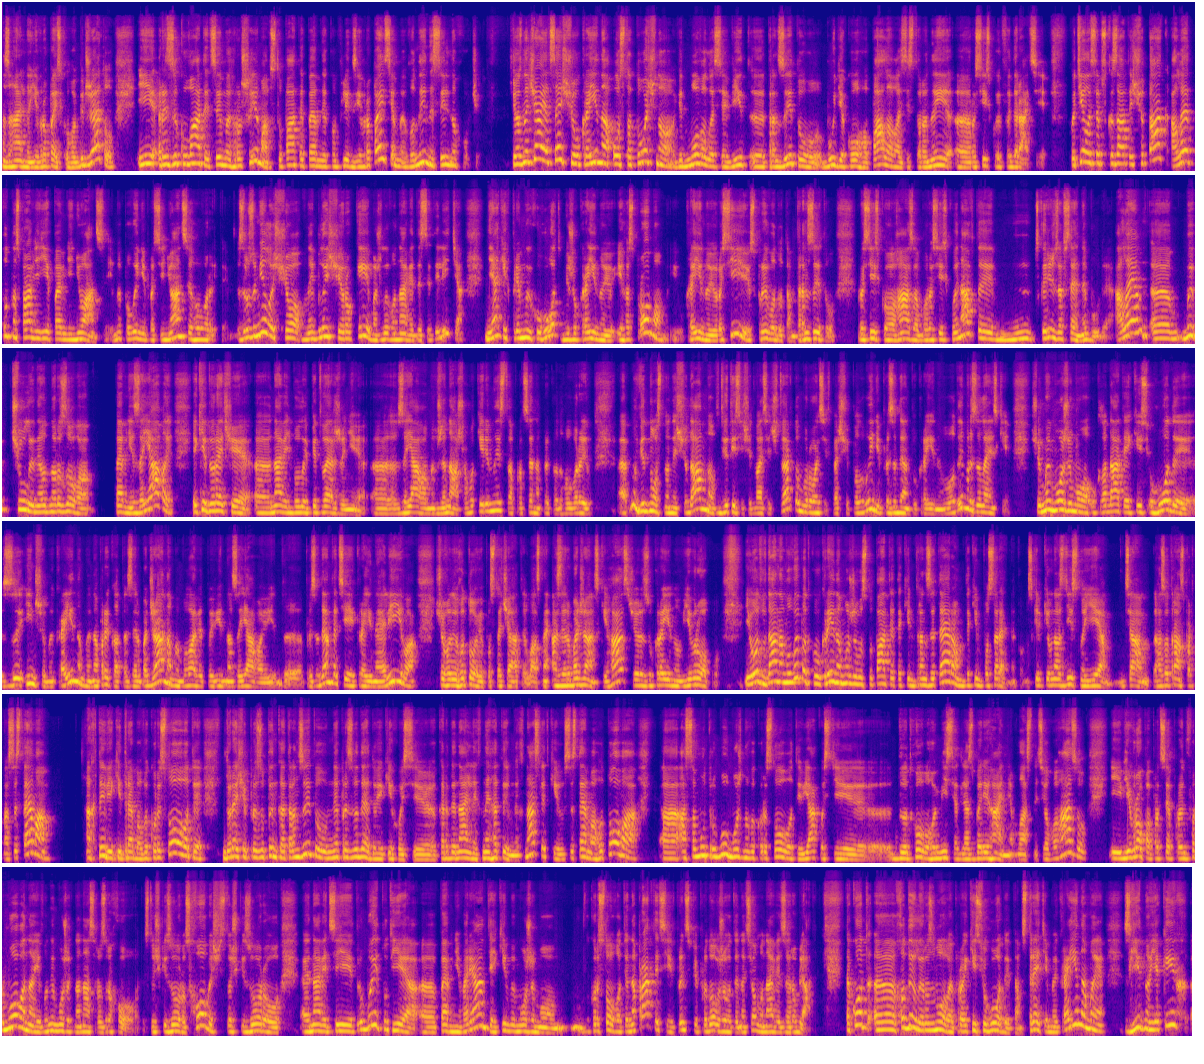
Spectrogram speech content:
Загальноєвропейського бюджету і ризикувати цими грошима, вступати в певний конфлікт з європейцями, вони не сильно хочуть. Чи означає це, що Україна остаточно відмовилася від е, транзиту будь-якого палива зі сторони е, Російської Федерації? Хотілося б сказати, що так, але тут насправді є певні нюанси, і ми повинні про ці нюанси говорити. Зрозуміло, що в найближчі роки, можливо, навіть десятиліття, ніяких прямих угод між Україною і Газпромом, і Україною і Росією з приводу там транзиту російського газу або російської нафти, скоріш за все, не буде. Але е, ми чули неодноразово певні заяви, які, до речі, е, навіть були підтверджені е, заявами вже нашого керівництва. Про це, наприклад, говорив е, ну відносно нещодавно, в 2024 році, в першій половині, президент України Володимир Зеленський, що ми можемо укладати якісь угоди з іншими країнами, наприклад, Азербайджаном. Була відповідна заява від президента цієї країни Алієва, що вони готові постачати власне азербайджанський газ через Україну в Європу. І от в даному випадку Україна може виступати таким транзитером, таким посередником, оскільки у нас дійсно є ця газотранспортна система. Актив, які треба використовувати, до речі, призупинка транзиту не призведе до якихось е, кардинальних негативних наслідків. Система готова, а саму трубу можна використовувати в якості е, додаткового місця для зберігання власне цього газу. І Європа про це проінформована, і вони можуть на нас розраховувати з точки зору сховищ, з точки зору е, навіть цієї труби. Тут є е, певні варіанти, які ми можемо використовувати на практиці, і в принципі продовжувати на цьому навіть заробляти. Так, от ходили розмови про якісь угоди там з третіми країнами, згідно яких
